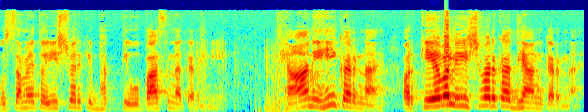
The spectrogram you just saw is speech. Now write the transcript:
उस समय तो ईश्वर की भक्ति उपासना करनी है। ध्यान ही करना है और केवल ईश्वर का ध्यान करना है।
